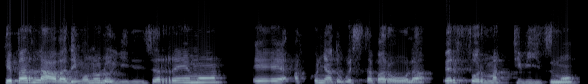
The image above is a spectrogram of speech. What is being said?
che parlava dei monologhi di Sanremo e ha coniato questa parola, performattivismo.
